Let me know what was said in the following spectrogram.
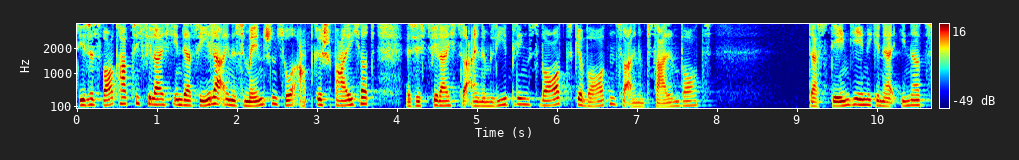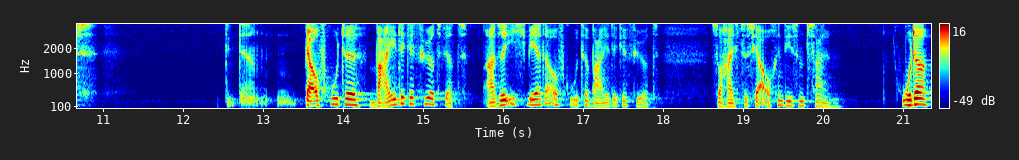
Dieses Wort hat sich vielleicht in der Seele eines Menschen so abgespeichert, es ist vielleicht zu einem Lieblingswort geworden, zu einem Psalmwort, das denjenigen erinnert, der auf gute Weide geführt wird. Also ich werde auf gute Weide geführt. So heißt es ja auch in diesem Psalm. Oder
